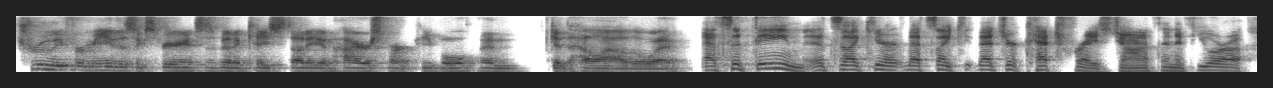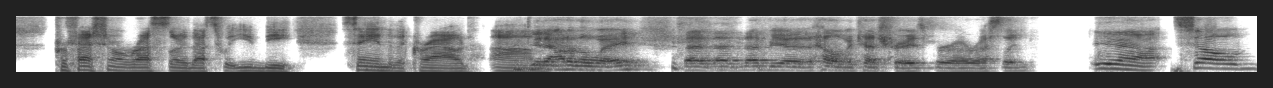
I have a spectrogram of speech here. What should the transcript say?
truly for me this experience has been a case study in hire smart people and get the hell out of the way. That's the theme. It's like your that's like that's your catchphrase, Jonathan. If you were a professional wrestler, that's what you'd be saying to the crowd. Um, get out of the way. That, that that'd be a hell of a catchphrase for uh, wrestling. Yeah. So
